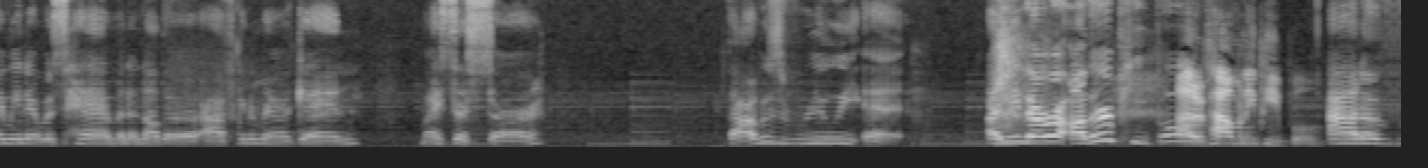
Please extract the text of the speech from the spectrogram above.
I mean, it was him and another African American, my sister. That was really it. I mean, there were other people. out of how many people? Out of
